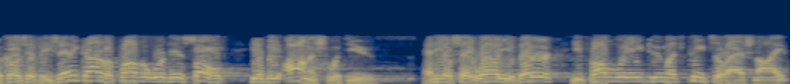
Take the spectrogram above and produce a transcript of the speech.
Because if he's any kind of a prophet worth his salt, he'll be honest with you. And he'll say, well, you better, you probably ate too much pizza last night,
